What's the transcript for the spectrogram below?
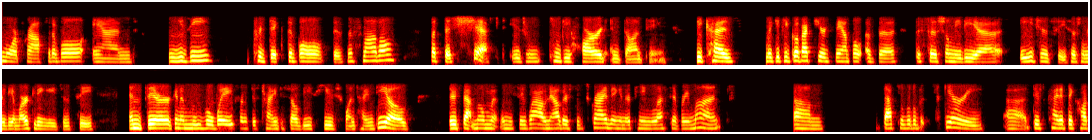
more profitable and easy, predictable business model. But the shift is can be hard and daunting because like if you go back to your example of the the social media agency social media marketing agency and they're going to move away from just trying to sell these huge one time deals there's that moment when you say wow now they're subscribing and they're paying less every month um, that's a little bit scary. Uh, there's kind of they call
